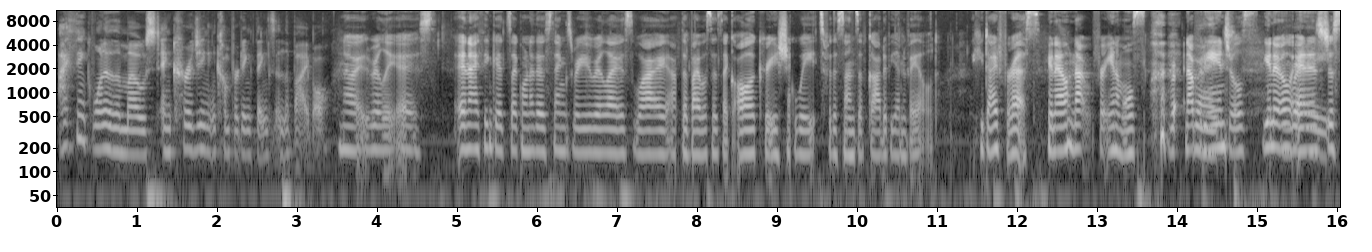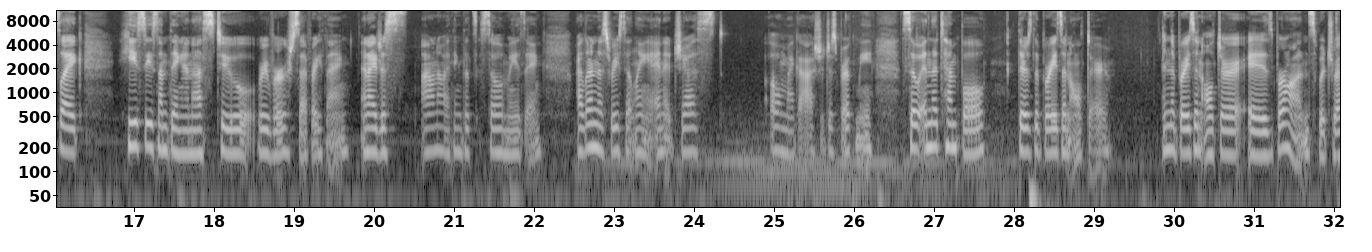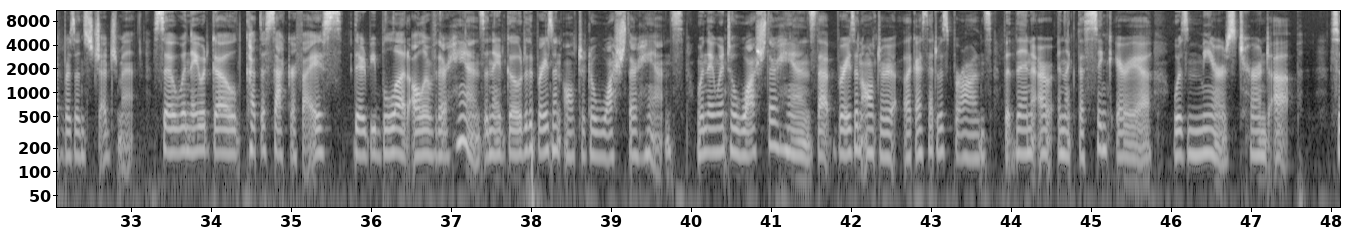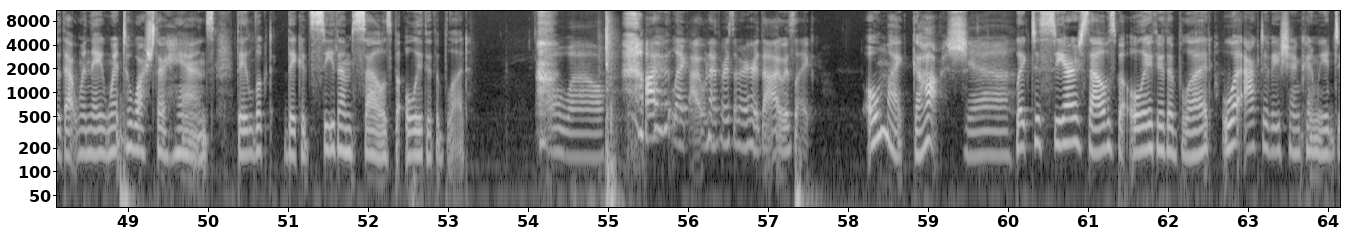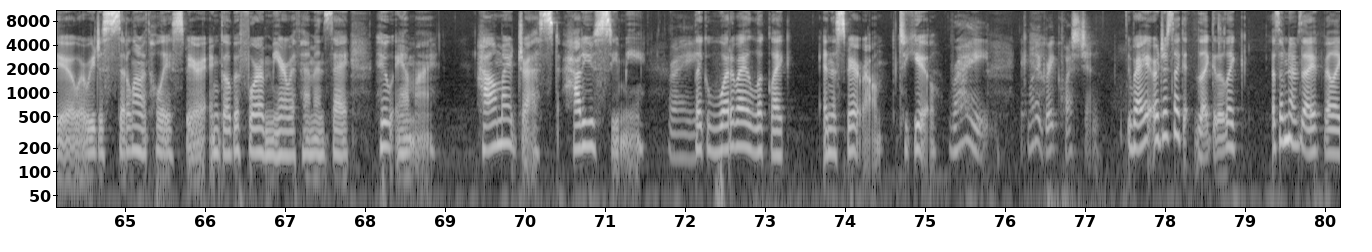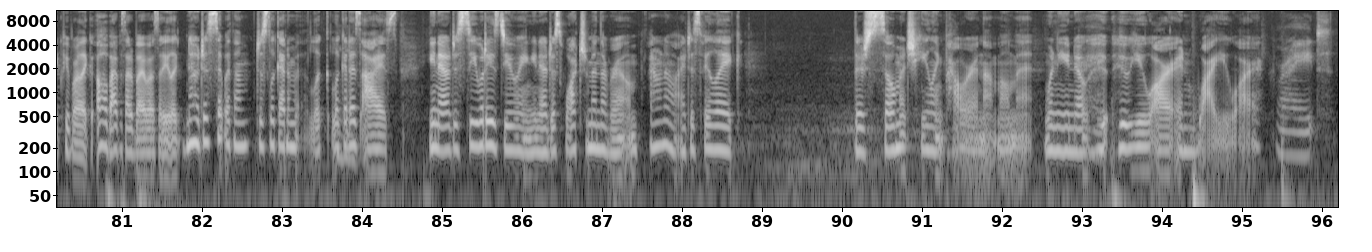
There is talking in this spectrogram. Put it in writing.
I think one of the most encouraging and comforting things in the Bible. No, it really is. And I think it's like one of those things where you realize why uh, the Bible says like all creation waits for the sons of God to be unveiled. He died for us, you know, not for animals, not for the angels, you know, and it's just like he sees something in us to reverse everything. And I just, I don't know, I think that's so amazing. I learned this recently and it just, oh my gosh, it just broke me. So in the temple, there's the brazen altar. And the brazen altar is bronze, which represents judgment. So when they would go cut the sacrifice, there'd be blood all over their hands, and they'd go to the brazen altar to wash their hands. When they went to wash their hands, that brazen altar, like I said, was bronze, but then uh, in like the sink area was mirrors turned up. So that when they went to wash their hands, they looked, they could see themselves, but only through the blood. Oh wow. I like, I when I first time I heard that, I was like, oh my gosh. Yeah. Like to see ourselves, but only through the blood. What activation can we do where we just sit alone with Holy Spirit and go before a mirror with Him and say, Who am I? How am I dressed? How do you see me? Right. Like, what do I look like in the spirit realm to you? right. What a great question. Right? Or just like, like, like, sometimes I feel like people are like, oh, Bible study, Bible study. Like, no, just sit with him. Just look at him. Look, look at mm-hmm. his eyes. You know, just see what he's doing. You know, just watch him in the room. I don't know. I just feel like there's so much healing power in that moment when you know who, who you are and why you are. Right.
